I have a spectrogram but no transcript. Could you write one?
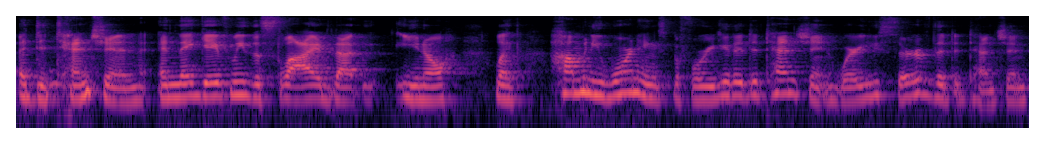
a detention, and they gave me the slide that, you know, like how many warnings before you get a detention, where you serve the detention,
